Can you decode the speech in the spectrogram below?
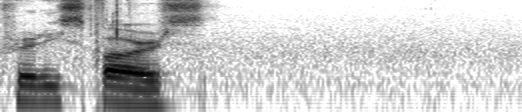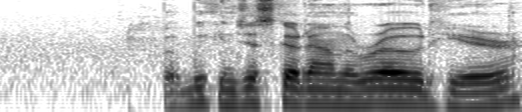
Pretty sparse. But we can just go down the road here.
